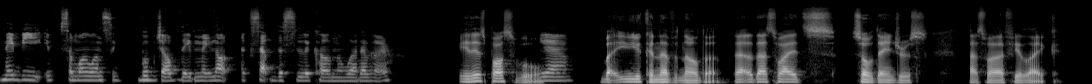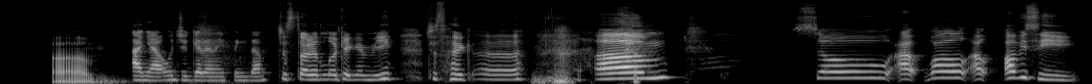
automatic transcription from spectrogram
maybe if someone wants a boob job, they may not accept the silicone or whatever. It is possible, Yeah. but you you can never know that. that. That's why it's so dangerous. That's why I feel like. Um, Anya, would you get anything done? just started looking at me, just like, uh, um. So, uh, well, uh, obviously,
